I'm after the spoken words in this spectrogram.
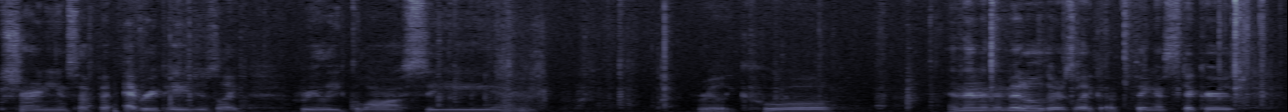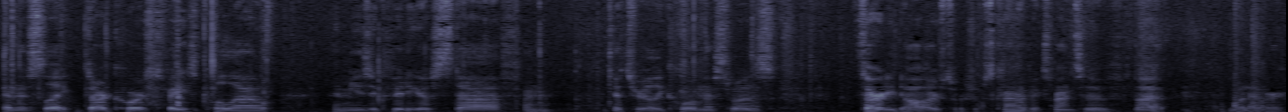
shiny and stuff, but every page is like really glossy and really cool. And then in the middle, there's like a thing of stickers and this like Dark Horse face pull out and music video stuff, and it's really cool. And this was thirty dollars, which was kind of expensive, but whatever.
